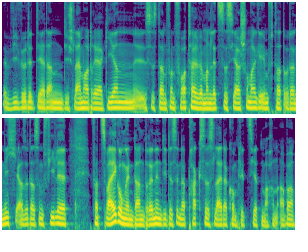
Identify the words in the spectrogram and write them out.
Wie würde der dann die Schleimhaut reagieren? Ist es dann von Vorteil, wenn man letztes Jahr schon mal geimpft hat oder nicht? Also da sind viele Verzweigungen dann drinnen, die das in der Praxis leider kompliziert machen. Aber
